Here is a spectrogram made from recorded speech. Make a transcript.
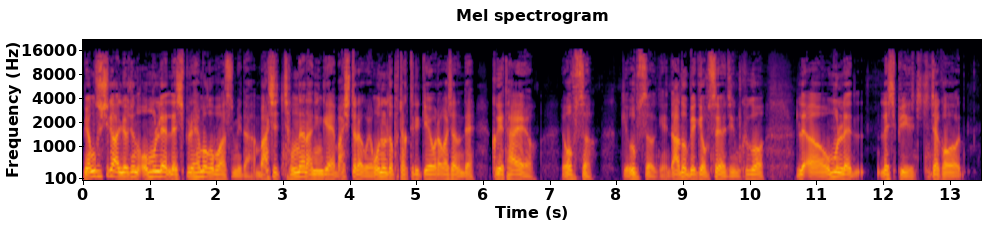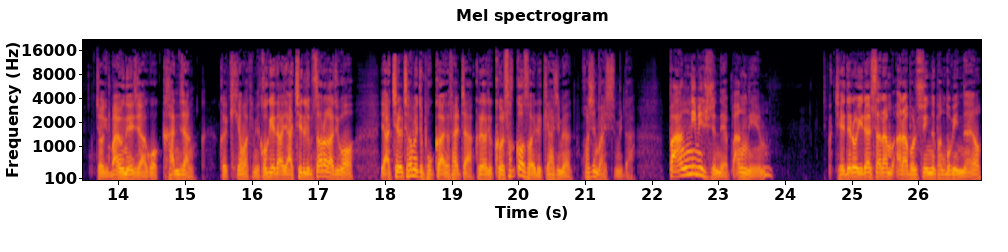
명수 씨가 알려준 오믈렛 레시피를 해 먹어 보았습니다. 맛이 장난 아닌 게 맛있더라고요. 오늘도 부탁드릴게요 라고 하셨는데 그게 다예요. 없어. 없어. 나도 몇 개 없어요. 지금 그거 레- 어, 오믈렛 레시피 진짜 그 저기 마요네즈하고 간장 그 기가 막힙니다. 거기에다가 야채를 좀 썰어가지고 야채를 처음에 좀 볶아요. 살짝. 그래가지고 그걸 섞어서 이렇게 하시면 훨씬 맛있습니다. 빵님이 주셨네요. 빵님. 제대로 일할 사람 알아볼 수 있는 방법이 있나요?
